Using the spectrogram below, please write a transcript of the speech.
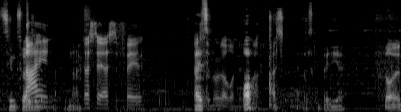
Beziehungsweise. Nein. Nein. Das ist der erste Fail. Als ob? Also, Ja, was geht bei dir? lol.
